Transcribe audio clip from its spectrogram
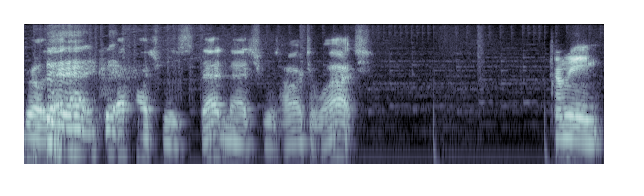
Bro, that, that match was that match was hard to watch. I mean,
